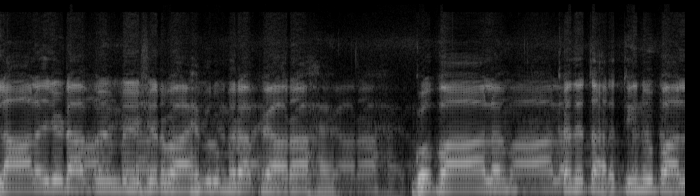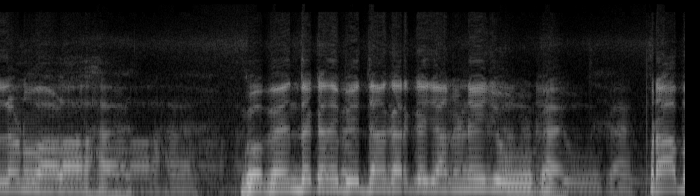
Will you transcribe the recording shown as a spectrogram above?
ਲਾਲ ਜਿਹੜਾ ਪਰਮੇਸ਼ਰ ਵਾਹਿਗੁਰੂ ਮੇਰਾ ਪਿਆਰਾ ਹੈ। ਗੋਪਾਲ ਕਹਿੰਦੇ ਧਰਤੀ ਨੂੰ ਪਾਲਣ ਵਾਲਾ ਹੈ। ਗੋਬਿੰਦ ਕਹਿੰਦੇ ਵੇਦਾਂ ਕਰਕੇ ਜਾਣਨੇ ਯੋਗ ਹੈ। ਪ੍ਰਭ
